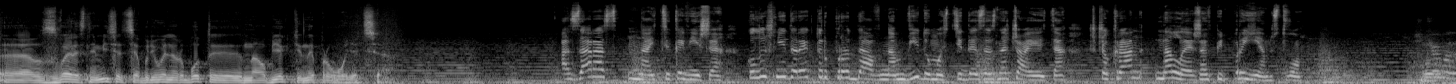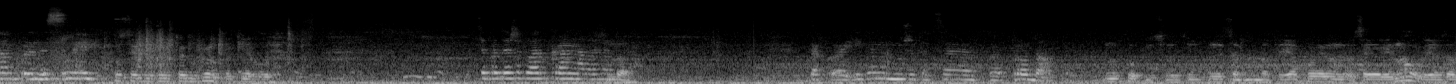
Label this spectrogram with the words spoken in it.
е, з вересня місяця будівельні роботи на об'єкті не проводяться. А зараз найцікавіше. Колишній директор продав нам відомості, де зазначається, що кран належав підприємству. Що ви нам принесли? Просто той документ покинули. Це про те, що кран належав. Да. Так, е, і ви не можете це е, продати. Ну, копію цього, то не це продати. Я повинен цей оригінал, я взяв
